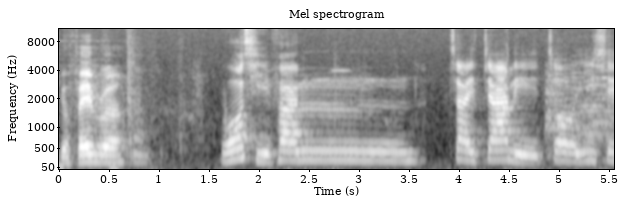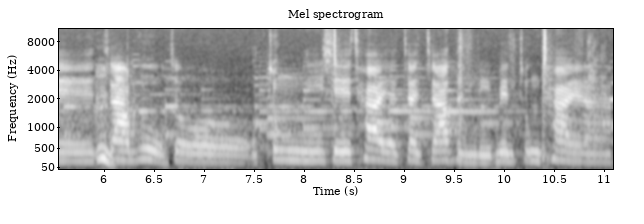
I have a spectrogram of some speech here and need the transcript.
your favorite? 我喜欢 在家里做一些家务，嗯、做种一些菜呀、啊，在家的里面种菜呀、啊，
